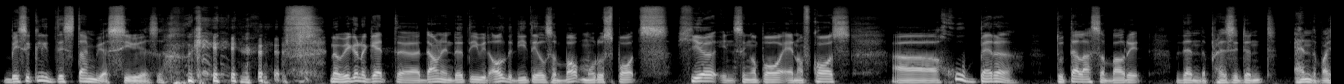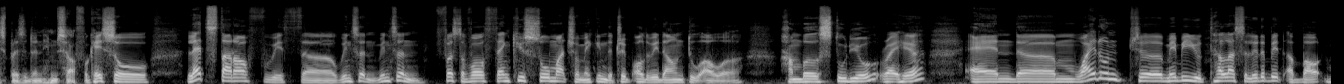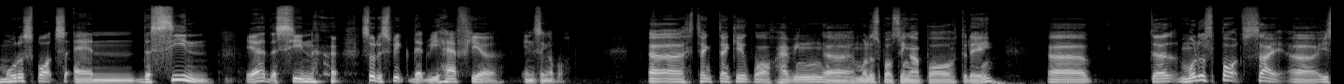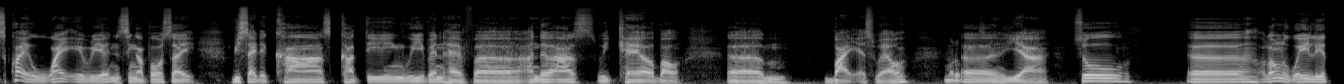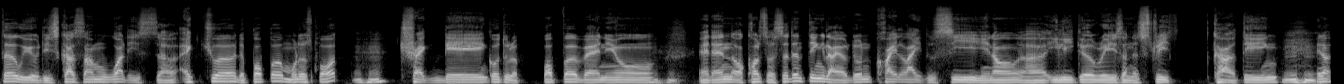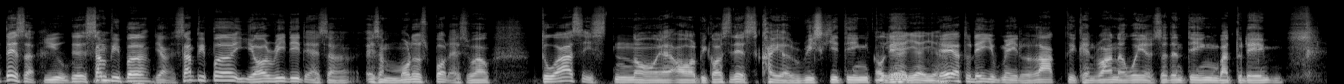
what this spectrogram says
basically this time we are serious okay no we're going to get uh, down and dirty with all the details about motorsports here in singapore and of course uh, who better to tell us about it than the president and the vice president himself. Okay, so let's start off with uh, Winson. Winson, first of all, thank you so much for making the trip all the way down to our humble studio right here. And um, why don't uh, maybe you tell us a little bit about motorsports and the scene, yeah, the scene, so to speak, that we have here in Singapore. Uh, thank, thank you for having uh, Motorsport Singapore today. Uh, the motorsport side uh, is quite a wide area in Singapore side. Beside the cars, karting, we even have uh, under us, we care about um, bike as well. Uh, yeah. So uh, along the way later we will discuss some what is uh, actual the proper motorsport mm-hmm. track day go to the proper venue mm-hmm. and then of course a certain thing that I don't quite like to see you know uh, illegal race on the street kind of thing. Mm-hmm. You know, there's a you. There's some mm. people, yeah, some people you all read it as a as a motorsport as well. To us, it's no at all because there's kind of risky thing. Today, oh, yeah, yeah, yeah. yeah. Today you may luck, you can run away a certain thing, but today,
